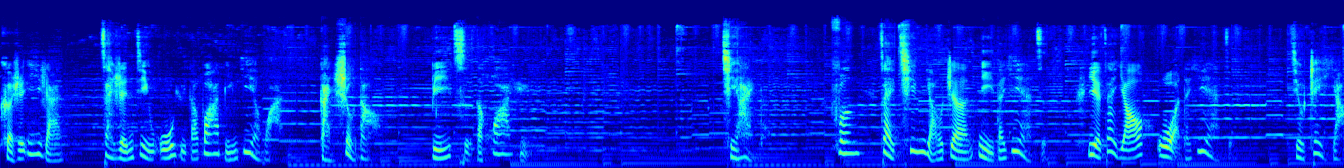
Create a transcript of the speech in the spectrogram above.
可是依然在人静无语的蛙鸣夜晚，感受到彼此的花语。亲爱的，风。在轻摇着你的叶子，也在摇我的叶子。就这样，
